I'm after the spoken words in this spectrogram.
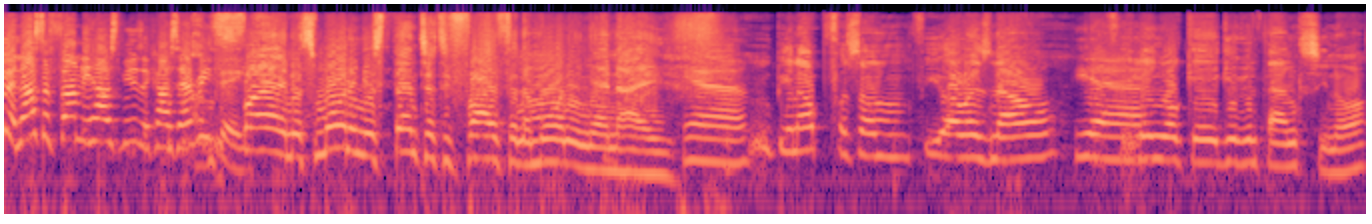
doing? How's the family? house music? How's everything? Fine. This morning is 10:35 in the morning, and I've Yeah. been up for some few hours now. Yeah. Feeling okay, giving thanks, you know,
